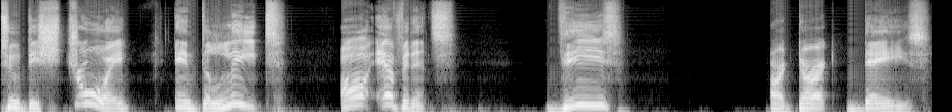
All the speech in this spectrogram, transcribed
to destroy and delete all evidence? These are dark days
